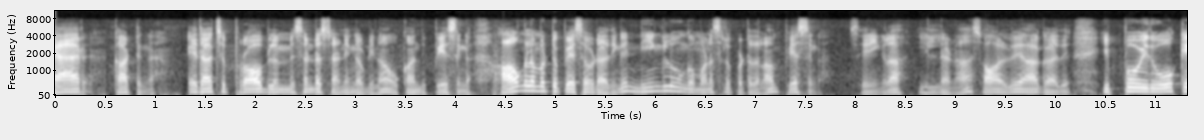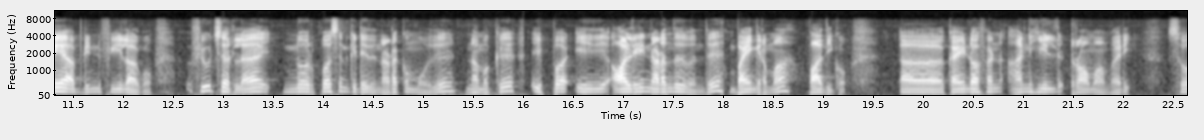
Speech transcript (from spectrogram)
கேர் காட்டுங்க. ஏதாச்சும் ப்ராப்ளம் மிஸ் அண்டர்ஸ்டாண்டிங் அப்படின்னா உட்காந்து பேசுங்க. அவங்கள மட்டும் பேச விடாதீங்க. நீங்களும் உங்கள் மனசில் பட்டதெல்லாம் பேசுங்க. சரிங்களா? இல்லைனா சால்வே ஆகாது. இப்போது இது ஓகே அப்படின்னு ஃபீல் ஆகும். ஃப்யூச்சரில் இன்னொரு பர்சன் கிட்ட இது நடக்கும்போது நமக்கு இப்போ இது ஆல்ரெடி நடந்தது வந்து பயங்கரமாக பாதிக்கும். Kind of un unhealed trauma மாதிரி. ஸோ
